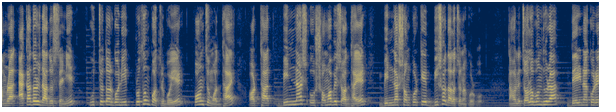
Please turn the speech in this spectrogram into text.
আমরা একাদশ দ্বাদশ শ্রেণির উচ্চতর গণিত প্রথম পত্র বইয়ের পঞ্চম অধ্যায়, অর্থাৎ বিন্যাস ও সমাবেশ অধ্যায়ের বিন্যাস সম্পর্কে বিশদ আলোচনা করব। তাহলে চলো বন্ধুরা, দেরি না করে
